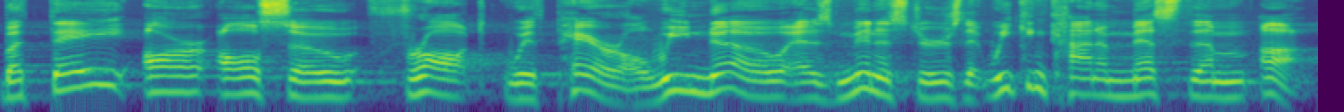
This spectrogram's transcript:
but they are also fraught with peril. We know as ministers that we can kind of mess them up.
